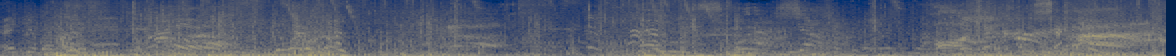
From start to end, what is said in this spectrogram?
Thank you, Ramses. Best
